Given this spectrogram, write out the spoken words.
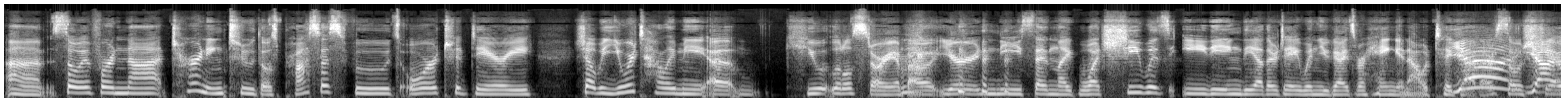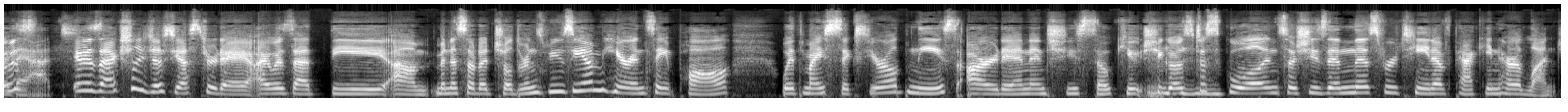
Um, so if we're not turning to those processed foods or to dairy, Shelby, you were telling me a cute little story about your niece and like what she was eating the other day when you guys were hanging out together. so share it was, that. It was actually just yesterday. I was at the um, Minnesota Children's Museum here in St. Paul with my six year old niece, Arden, and she's so cute. She goes Mm-hmm. to school, and so she's in this routine of packing her lunch.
